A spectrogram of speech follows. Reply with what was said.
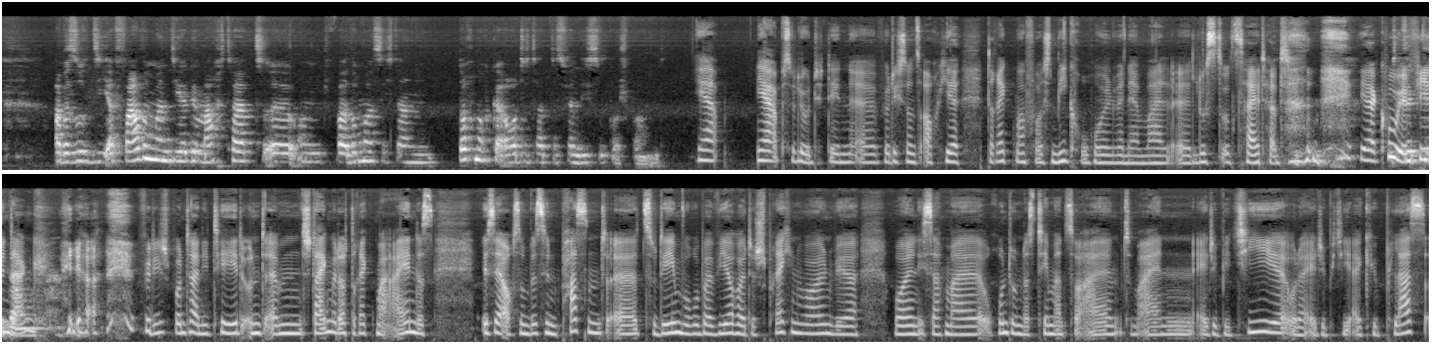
Aber so die Erfahrungen, die er gemacht hat äh, und warum er sich dann doch noch geoutet hat, das finde ich super spannend. Ja, ja, absolut. Den äh, würde ich sonst auch hier direkt mal vors Mikro holen, wenn er mal äh, Lust und Zeit hat. ja, cool. Vielen Dank ja, für die Spontanität. Und ähm, steigen wir doch direkt mal ein. Das ist ja auch so ein bisschen passend äh, zu dem, worüber wir heute sprechen wollen. Wir wollen, ich sag mal, rund um das Thema zu allem, zum einen LGBT oder LGBTIQ+,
